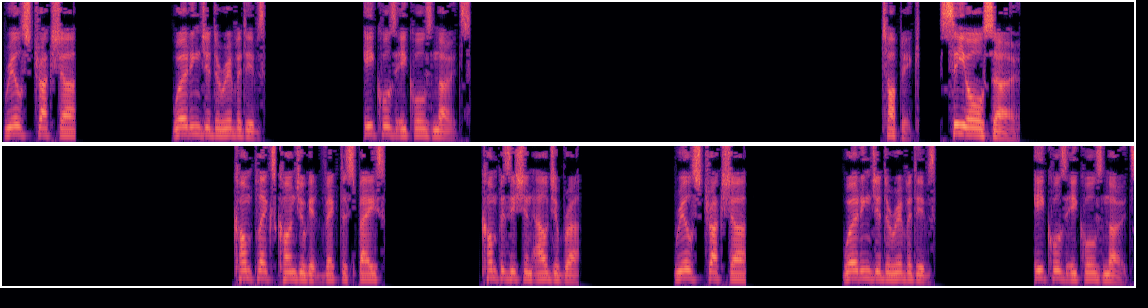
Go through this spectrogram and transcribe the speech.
real structure Wirtinger derivatives equals equals notes topic. See also. Complex conjugate vector space. Composition algebra. Real structure. Wirtinger derivatives. Equals equals notes.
